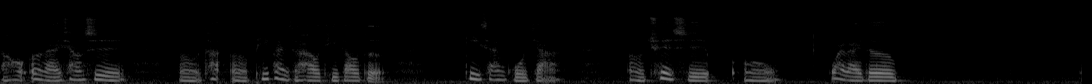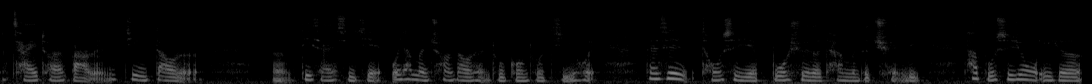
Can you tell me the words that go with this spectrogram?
然后二来像是，嗯，他呃批判者还有提到的第三国家，呃，确实，嗯，外来的。财团法人进到了呃第三世界，为他们创造了很多工作机会，但是同时也剥削了他们的权利。他不是用一个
